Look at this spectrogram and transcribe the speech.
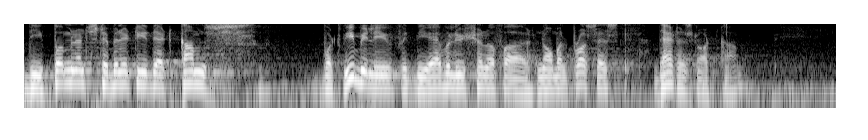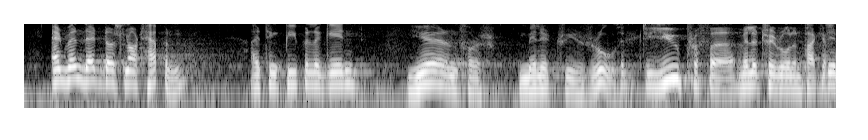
The permanent stability that comes, what we believe, with the evolution of a normal process, that has not come. And when that does not happen, I think people again yearn for military rule. So do you prefer military rule in Pakistan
